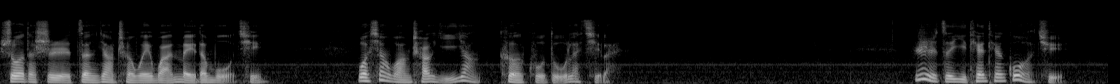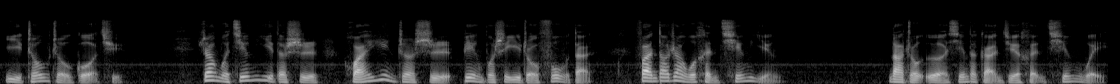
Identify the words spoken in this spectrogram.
说的是怎样成为完美的母亲。我像往常一样刻苦读了起来。日子一天天过去，一周周过去，让我惊异的是，怀孕这事并不是一种负担，反倒让我很轻盈。那种恶心的感觉很轻微，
